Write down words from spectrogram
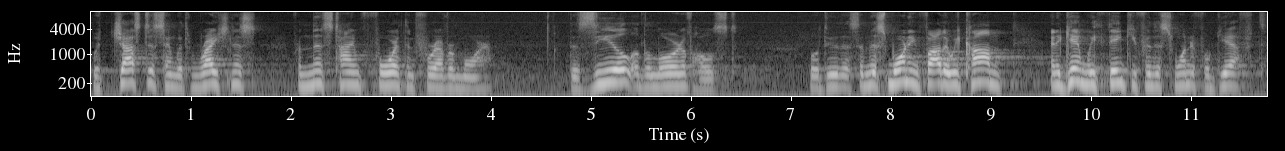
with justice and with righteousness from this time forth and forevermore. The zeal of the Lord of hosts will do this. And this morning, Father, we come and again we thank you for this wonderful gift.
